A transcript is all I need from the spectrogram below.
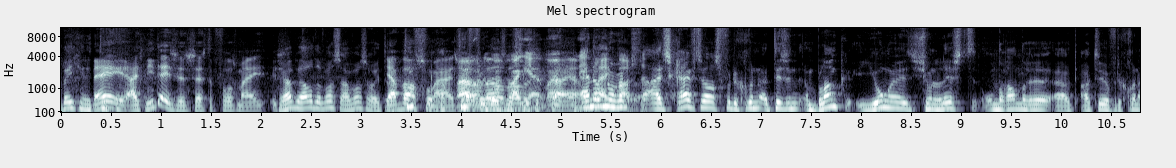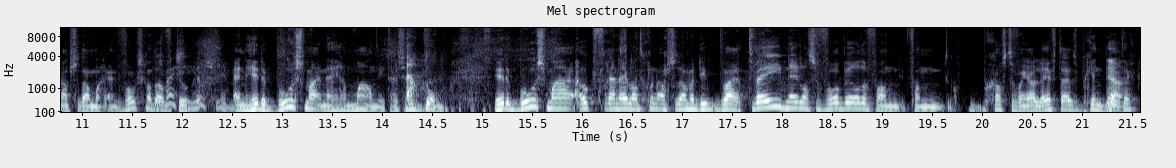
beetje een Nee, type- hij is niet D66 volgens mij. Is- Ja, wel, dat was, hij was ooit Ja, actief was, voor, maar actief voor wel- D66. wel- ja, maar- ja, En ook nog een, hij schrijft wel eens voor de Groene. Het is een, een blank jonge journalist, onder andere eh, auteur voor de Groene Amsterdammer en de Volkskrant af en toe. En Hidde Boersma, nee helemaal niet, hij is heel dom. Hidde Boersma, ook Vrij Nederland Groene Amsterdammer, die het waren twee Nederlandse voorbeelden van, van gasten van jouw leeftijd, dus begin Ja. 30,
